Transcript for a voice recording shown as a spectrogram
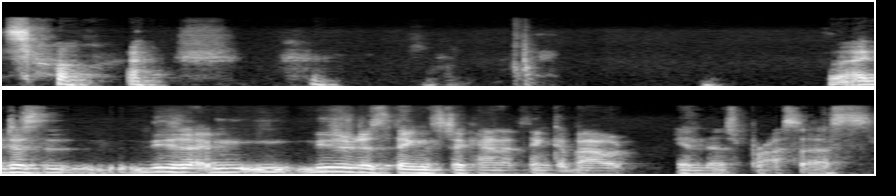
so I just these are these are just things to kind of think about in this process.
